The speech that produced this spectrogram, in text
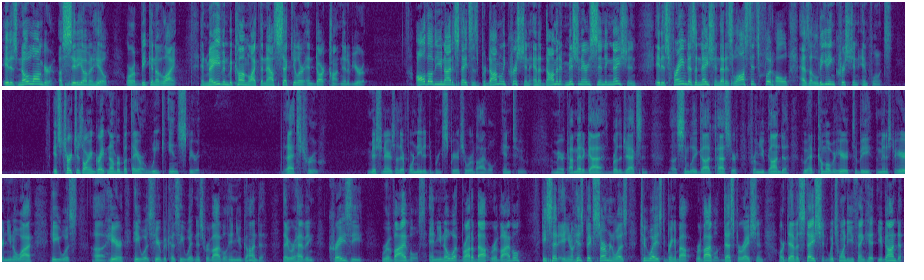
It is no longer a city of a hill or a beacon of light, and may even become like the now secular and dark continent of Europe. Although the United States is a predominantly Christian and a dominant missionary sending nation, it is framed as a nation that has lost its foothold as a leading Christian influence. Its churches are in great number, but they are weak in spirit. That's true. Missionaries are therefore needed to bring spiritual revival into America. I met a guy, Brother Jackson, Assembly of God pastor from Uganda, who had come over here to be the minister here. And you know why he was uh, here? He was here because he witnessed revival in Uganda. They were having crazy revivals. And you know what brought about revival? He said, you know, his big sermon was two ways to bring about revival desperation or devastation. Which one do you think hit Uganda?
